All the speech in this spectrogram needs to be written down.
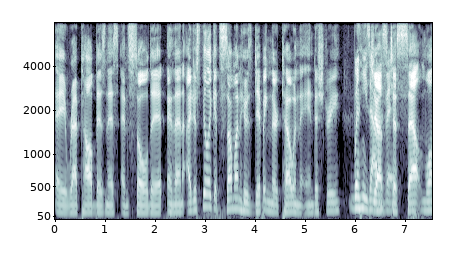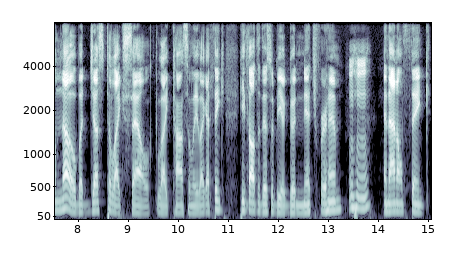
a reptile business and sold it, and then I just feel like it's someone who's dipping their toe in the industry when he's out just of it. to sell. Well, no, but just to like sell like constantly. Like I think he thought that this would be a good niche for him, hmm and I don't think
